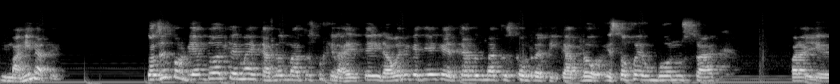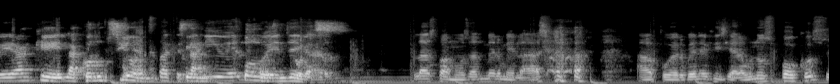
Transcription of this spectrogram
imagínate. Entonces, volviendo al tema de Carlos Matos, porque la gente dirá, bueno, ¿qué tiene que ver Carlos Matos con Reficar? No, esto fue un bonus track para que vean que la corrupción hasta qué nivel pueden llegar las famosas mermeladas a poder beneficiar a unos pocos,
